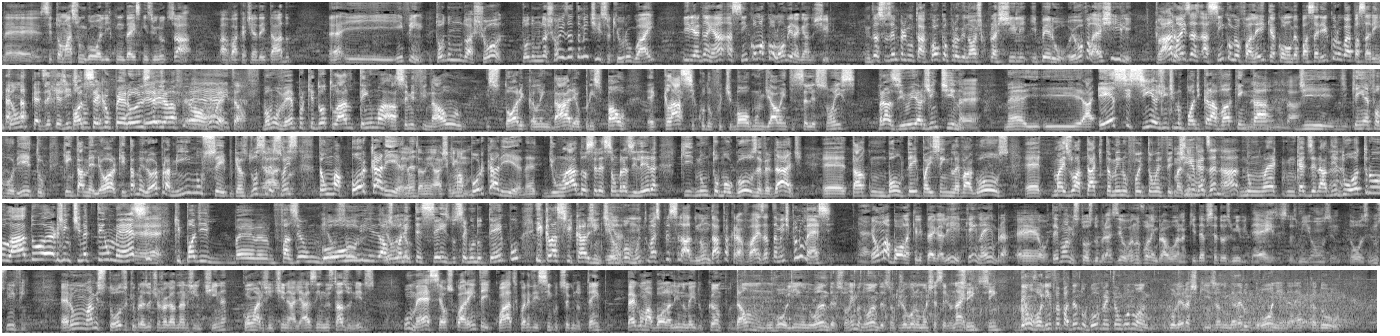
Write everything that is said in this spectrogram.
É, se tomasse um gol ali com 10, 15 minutos, ah, a vaca tinha deitado. É, e, enfim, todo mundo achou, todo mundo achou exatamente isso, que o Uruguai iria ganhar, assim como a Colômbia iria ganhar do Chile. Então, se você me perguntar qual que é o prognóstico para Chile e Peru, eu vou falar, é Chile. Claro. Mas assim como eu falei que a Colômbia passaria e que o Uruguai passaria, então quer dizer que a gente. Pode não... ser que o Peru esteja na final. É, vamos ver. Então. Vamos ver, porque do outro lado tem uma a semifinal histórica, lendária, o principal é, clássico do futebol mundial entre seleções, Brasil e Argentina. É né? E, e a, esse sim a gente não pode cravar quem não, tá não de, de, quem é favorito, quem tá melhor. Quem tá melhor para mim não sei, porque as duas é, seleções estão uma porcaria, Eu né? também acho que uma não... porcaria, né? De um lado a seleção brasileira que não tomou gols, é verdade, é, tá com um bom tempo aí sem levar gols, é, mas o ataque também não foi tão efetivo. Mas não quer dizer nada. Não é, não quer dizer nada. E é. do outro lado a Argentina que tem o Messi é. que pode é, fazer um gol sou, e aos eu, 46 eu... do segundo tempo e classificar a Argentina. Eu vou muito mais para esse lado. Não dá para cravar exatamente pelo Messi. É. é. uma bola que ele pega ali, quem lembra? É, teve um amistoso do Brasil, eu não vou lembrar o ano aqui, deve ser 2010, 2011, 12, enfim. Era um amistoso que o Brasil tinha jogado na Argentina, com a Argentina, aliás, nos Estados Unidos. O Messi, aos 44, 45 do segundo tempo, pega uma bola ali no meio do campo, dá um, um rolinho no Anderson. Lembra do Anderson que jogou no Manchester United? Sim, sim. Deu um rolinho, foi pra dentro do gol e meteu um gol no ângulo. O goleiro, acho que, se eu não me engano, era o Doni ainda, na época do,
